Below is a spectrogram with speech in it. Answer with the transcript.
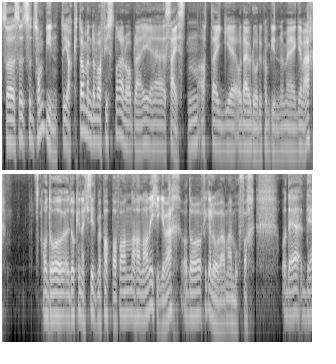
Så, så, så sånn begynte jakta, men det var først når jeg da ble eh, 16 at jeg Og det er jo da du kan begynne med gevær. Og da, da kunne jeg ikke sitte med pappa, for han, han hadde ikke gevær. Og da fikk jeg lov å være med morfar. Og det, det,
